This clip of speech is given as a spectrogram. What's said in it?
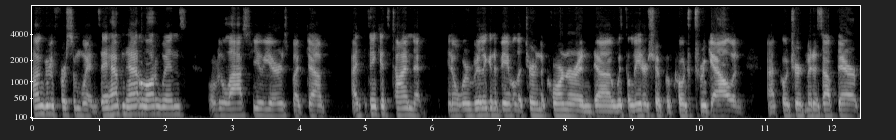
hungry for some wins. They haven't had a lot of wins over the last few years, but uh, I think it's time that you know we're really going to be able to turn the corner. And uh, with the leadership of Coach Rigell and uh, Coach Erdman is up there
